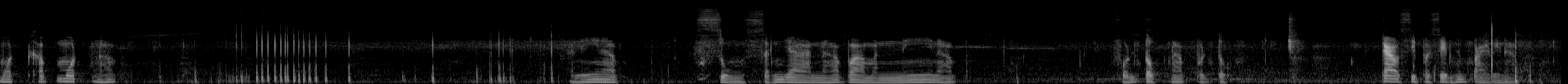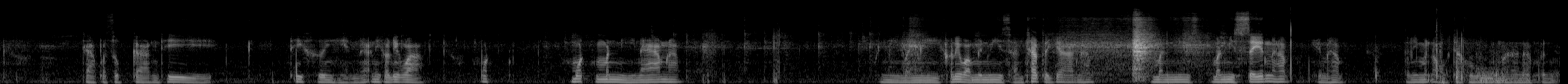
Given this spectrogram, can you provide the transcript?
หมดครับหมดนะครับ อันนี้นะครับ ส่งสัญญาณนะครับว่ามันนี้นะครับ ฝนตกนะครับฝนตก 90%ขึ้นไปเลยนะครับ จากประสบการณ์ที่ที่เคยเห็นนะนนี้เขาเรียกว่ามดมดมันหนีน้ำนะครับมันมีมันมีเขาเรียกว่ามันมีสัญชาตญาณนะครับ มันมีมันมีเซนส์นะครับเห็นไหมครับ ตอนนี้มันออกจากรูมาแล้วนะครับเป็น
